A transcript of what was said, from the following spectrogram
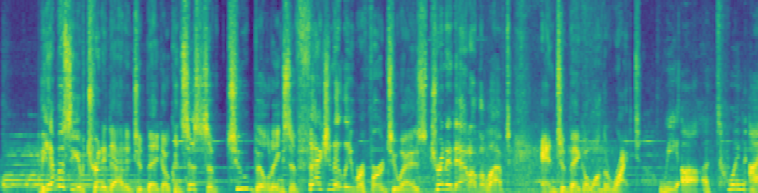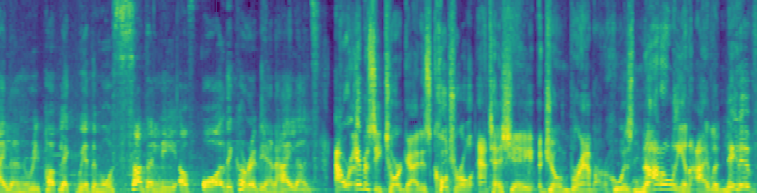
The Embassy of Trinidad and Tobago consists of two buildings affectionately referred to as Trinidad on the left and Tobago on the right. We are a twin island republic. We're the most southerly of all the Caribbean islands. Our embassy tour guide is cultural attache Joan Brammer, who is not only an island native.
